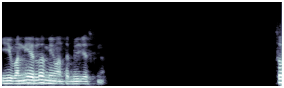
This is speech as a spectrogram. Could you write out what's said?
ఈ వన్ ఇయర్లో మేము అంత బిల్డ్ చేసుకున్నాం. సో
